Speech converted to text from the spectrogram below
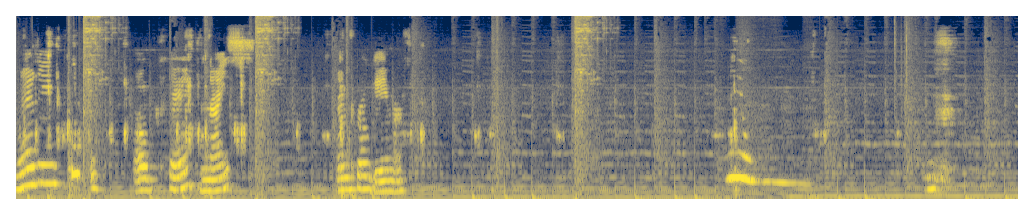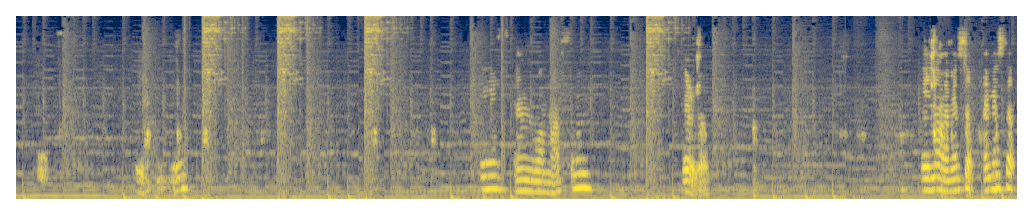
Ready? Okay, nice. I'm pro gamer. Okay, and one last one. There we go. Wait, no, I messed up. I messed up.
